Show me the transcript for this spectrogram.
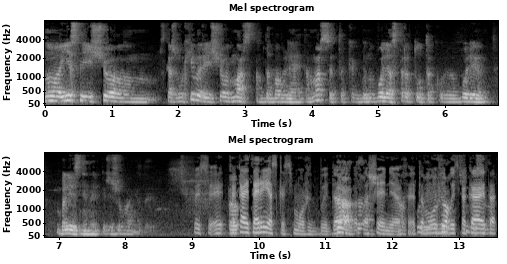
но если еще, скажем, у Хиллари еще Марс там добавляет, а Марс это как бы ну, более остроту такую, более болезненное переживание дает. То есть э, какая-то резкость может быть, да, да в отношениях. Да, это может быть какая-то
